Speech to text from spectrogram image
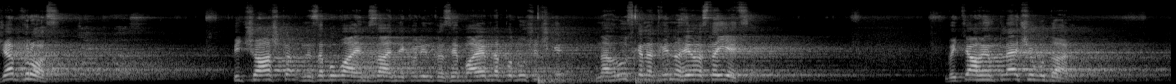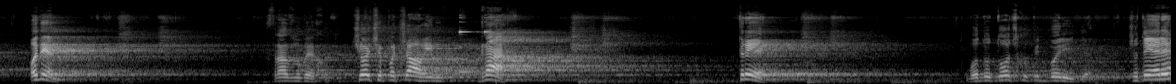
Джеб крос. Підчашка, не забуваємо заднє колінко згибаємо на подушечки. Нагрузка на дві ноги остається. Витягуємо плечі в удар. Один. Сразу виход. Чоче потягуємо. Два. Три. В одну точку підборіддя. Чотири.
